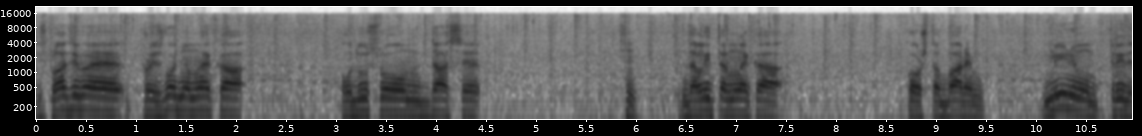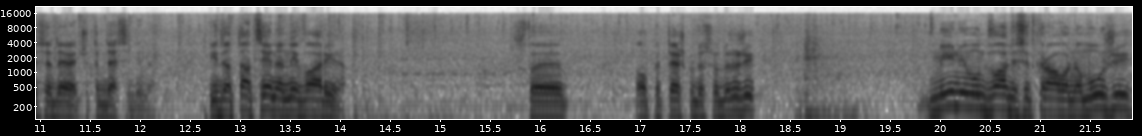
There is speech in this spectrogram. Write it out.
Isplativa je proizvodnja mleka pod uslovom da se hm, da litar mleka košta barem minimum 39-40 dinara i da ta cena ne varira. Što je opet teško da se održi. Minimum 20 krava na muži,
